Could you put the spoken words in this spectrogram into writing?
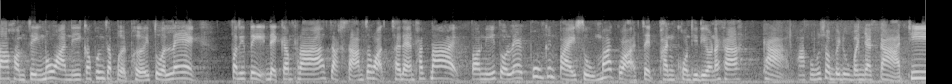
ลาความจริงเมื่อวานนี้ก็เพิ่งจะเปิดเผยตัวเลข สถิติเด็กกำพร้าจาก 3 จังหวัดชายแดนภาคใต้ ตอนนี้ตัวเลขพุ่งขึ้นไปสูงมากกว่า 7,000 คนทีเดียวนะคะ ค่ะพาคุณผู้ชมไปดูบรรยากาศที่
